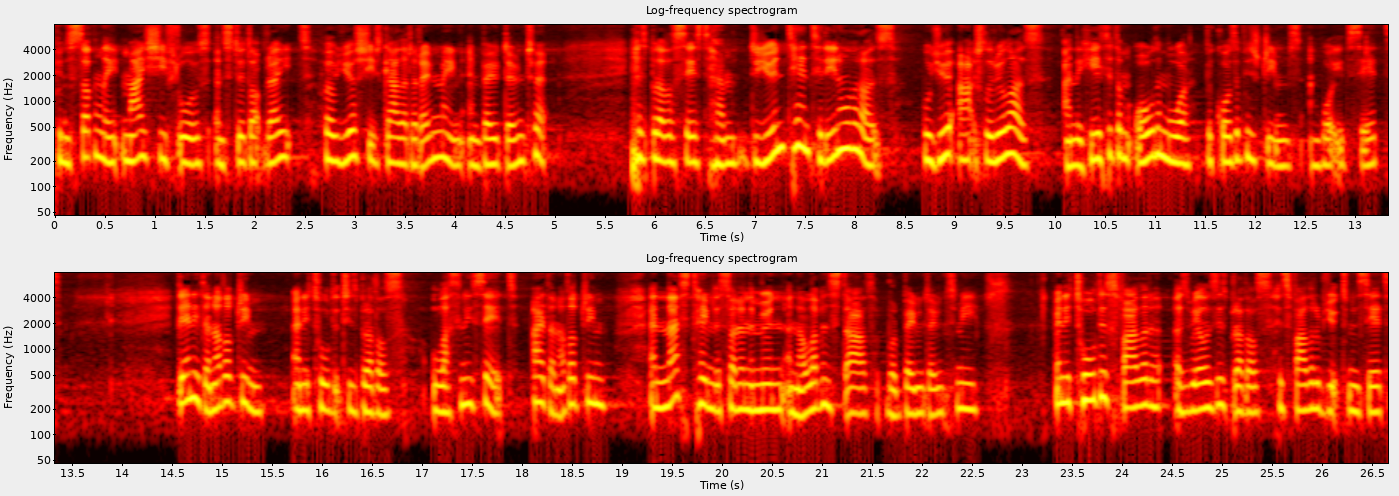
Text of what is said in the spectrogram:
when suddenly my sheaf rose and stood upright, while your sheaves gathered around mine and bowed down to it. His brother says to him, Do you intend to reign over us? Will you actually rule us? And they hated him all the more because of his dreams and what he'd said. Then he had another dream, and he told it to his brothers. Listen, he said, I had another dream, and this time the sun and the moon and the eleven stars were bowing down to me. When he told his father as well as his brothers, his father rebuked him and said,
